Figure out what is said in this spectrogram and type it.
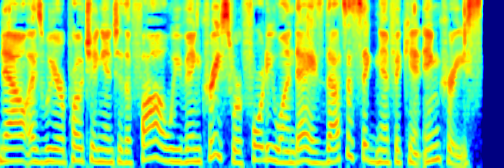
Now, as we are approaching into the fall, we've increased. We're 41 days. That's a significant increase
